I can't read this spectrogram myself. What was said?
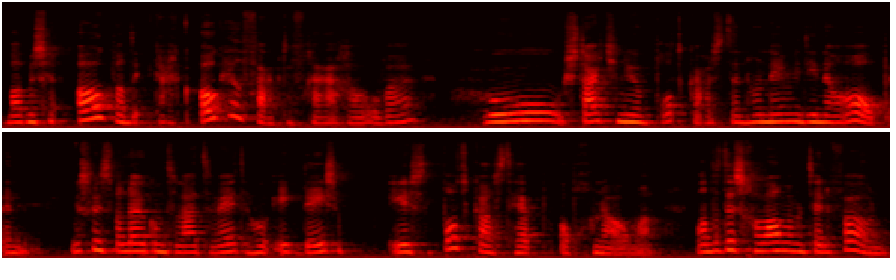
Wat misschien ook, want ik krijg ook heel vaak de vraag over... Hoe start je nu een podcast en hoe neem je die nou op? En misschien is het wel leuk om te laten weten hoe ik deze eerste podcast heb opgenomen. Want het is gewoon met mijn telefoon.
